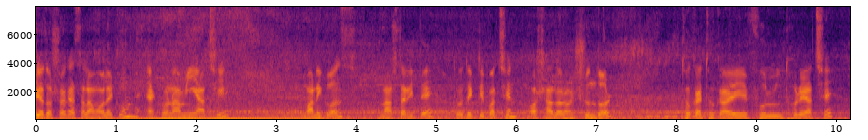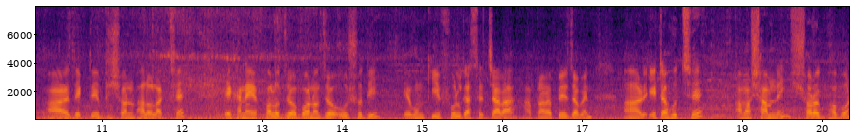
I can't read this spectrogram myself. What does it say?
প্রিয় দর্শক, আসসালামু আলাইকুম। এখন আমি আছি মানিকগঞ্জ নার্সারিতে। তো দেখতে পাচ্ছেন, অসাধারণ সুন্দর থোকায় থোকায় ফুল ধরে আছে আর দেখতে ভীষণ ভালো লাগছে। এখানে ফলজ, বনজ ঔষধি এবং কি ফুল গাছের চারা আপনারা পেয়ে যাবেন। আর এটা হচ্ছে আমার সামনেই সড়ক ভবন,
